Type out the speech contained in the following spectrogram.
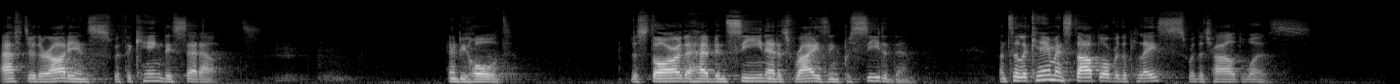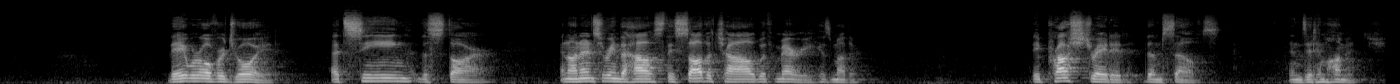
After their audience with the king, they set out. And behold, the star that had been seen at its rising preceded them until it came and stopped over the place where the child was. They were overjoyed at seeing the star, and on entering the house, they saw the child with Mary, his mother. They prostrated themselves and did him homage.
